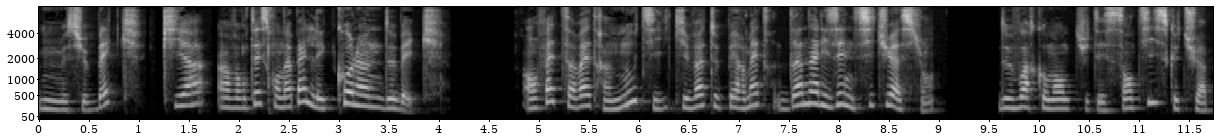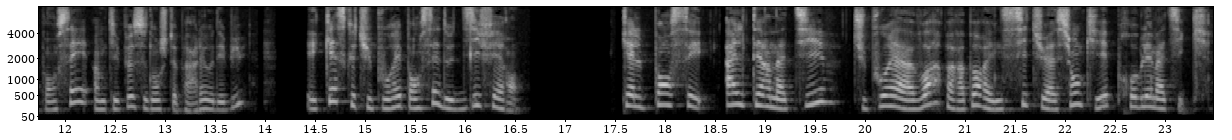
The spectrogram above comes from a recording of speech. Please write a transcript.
Monsieur Beck, qui a inventé ce qu'on appelle les colonnes de Beck. En fait, ça va être un outil qui va te permettre d'analyser une situation, de voir comment tu t'es senti, ce que tu as pensé, un petit peu ce dont je te parlais au début, et qu'est-ce que tu pourrais penser de différent? Quelle pensée alternative tu pourrais avoir par rapport à une situation qui est problématique?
